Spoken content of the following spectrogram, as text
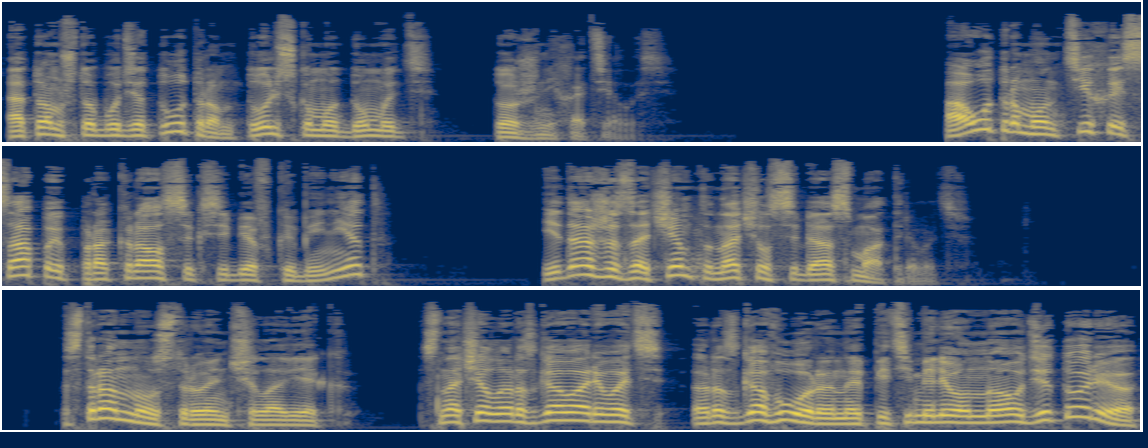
О том, что будет утром, Тульскому думать тоже не хотелось. А утром он тихой сапой прокрался к себе в кабинет и даже зачем-то начал себя осматривать. Странно устроен человек. Сначала разговаривать разговоры на пятимиллионную аудиторию,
